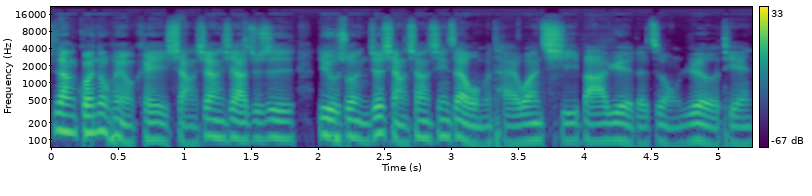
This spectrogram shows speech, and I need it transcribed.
让观众朋友可以想象一下，就是例如说，你就想象现在我们台湾七八月的这种热天，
